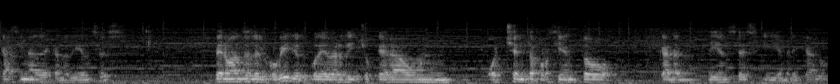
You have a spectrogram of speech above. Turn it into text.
casi nada de canadienses. Pero antes del COVID yo te podía haber dicho que era un 80% canadienses y americanos.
